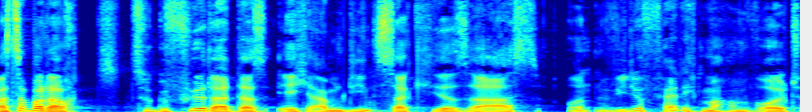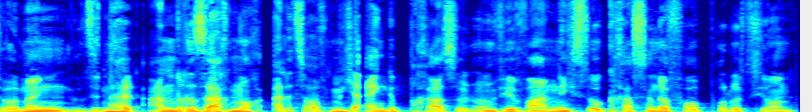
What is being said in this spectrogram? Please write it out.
Was aber dazu geführt hat, dass ich am Dienstag hier saß und ein Video fertig machen wollte und dann sind halt andere Sachen noch alles auf mich eingeprasselt und wir waren nicht so krass in der Vorproduktion,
